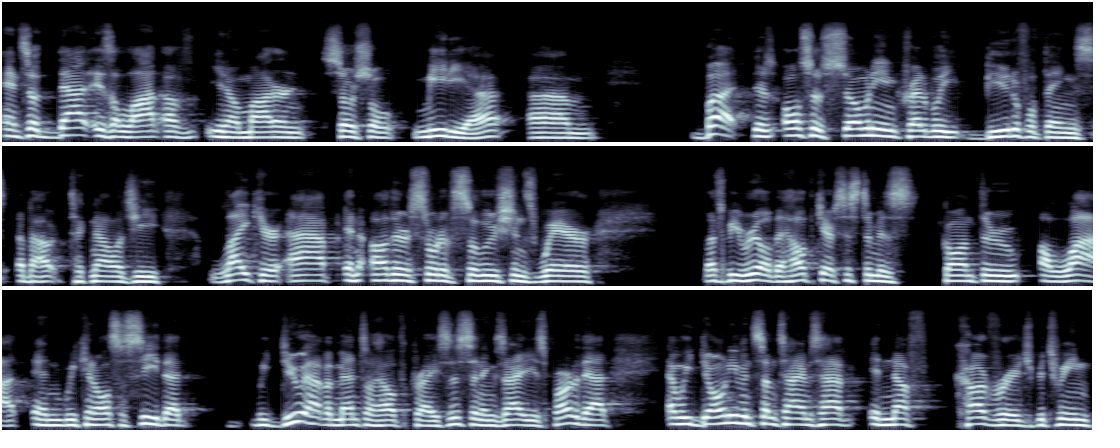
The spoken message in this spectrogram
and so that is a lot of you know modern social media. Um, but there's also so many incredibly beautiful things about technology, like your app and other sort of solutions where let's be real, the healthcare system has gone through a lot. And we can also see that we do have a mental health crisis and anxiety is part of that. And we don't even sometimes have enough coverage between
